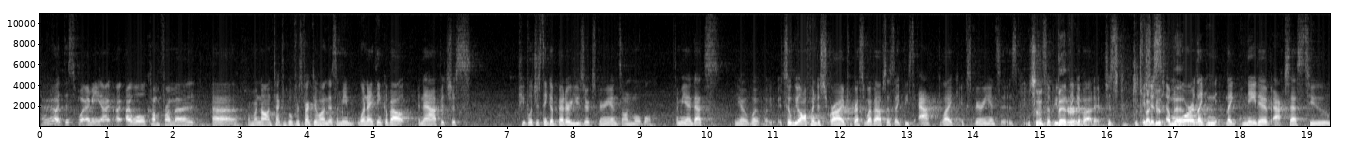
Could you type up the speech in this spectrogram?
I don't know. At this point, I mean, I, I- I will come from a uh, from a non-technical perspective on this. I mean, when I think about an app, it's just people just think a better user experience on mobile. I mean, that's you know, what, what- so we often describe progressive web apps as like these app-like experiences. So so people better. think about it. Just it's just that a it's more like like native access to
